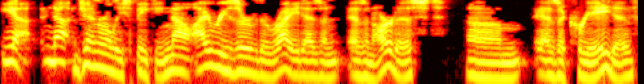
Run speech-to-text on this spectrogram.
Yeah, not generally speaking. Now I reserve the right as an as an artist, um, as a creative,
